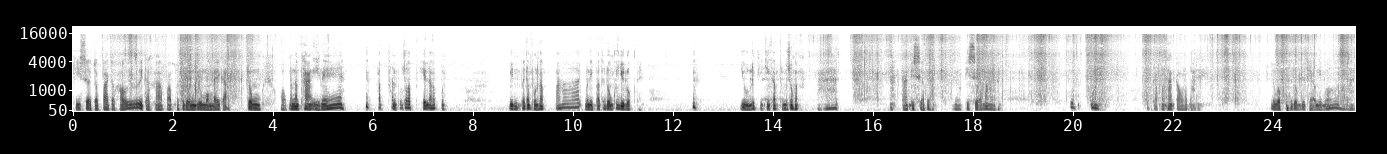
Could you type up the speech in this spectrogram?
ผีเสือเจ้าป่าเจ้าเขาเอ้ยถ้าหากว่าพระธุดงค์อยู่มองใดกับจงออกมานำทางอีกแนะครับท่านผู้ชมครับเห็นแล้วครับปุ่นบินไปทั้งปุ่นครับปาดมันนี่พระธุดงค์เขาอยู่ลึกเลยอยู่ลึกจริงๆครับท่านผู้ชมครับปาดตามผีเสือไปครับ พี่เสือมากแล้วครับอุ๊บอุ้ยกลับมาทางเก่าระบาดเลยหรือว่าพระดงอยู่แถวนี้บ่ระบาด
